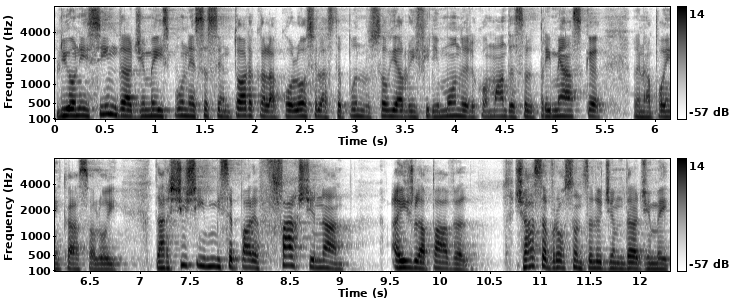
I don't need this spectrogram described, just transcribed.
Lui Onisim, dragii mei, spune să se întoarcă la Colose, la stăpânul său, iar lui Filimon îi recomandă să-l primească înapoi în casa lui. Dar și și mi se pare fascinant aici la Pavel, și asta vreau să înțelegem, dragii mei.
